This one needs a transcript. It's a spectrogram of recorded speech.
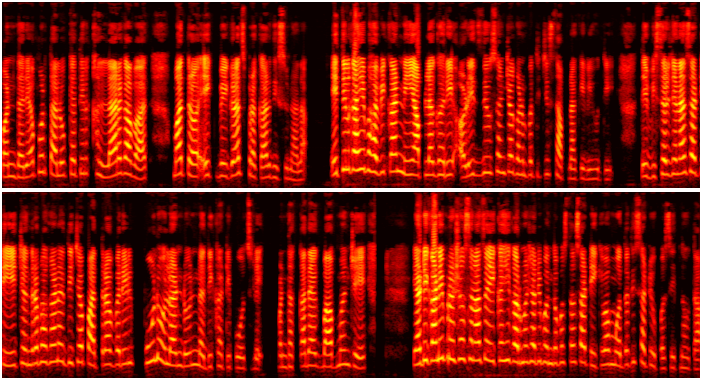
पण दर्यापूर तालुक्यातील खल्लार गावात मात्र एक वेगळाच प्रकार दिसून आला. येथील काही भाविकांनी आपल्या घरी अडीच दिवसांच्या गणपतीची स्थापना केली होती. ते विसर्जनासाठी चंद्रभागा नदीच्या पात्रावरील पूल ओलांडून नदीकाठी पोहोचले. पण धक्कादायक बाब म्हणजे या ठिकाणी प्रशासनाचा एकही कर्मचारी बंदोबस्तासाठी किंवा मदतीसाठी उपस्थित नव्हता.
